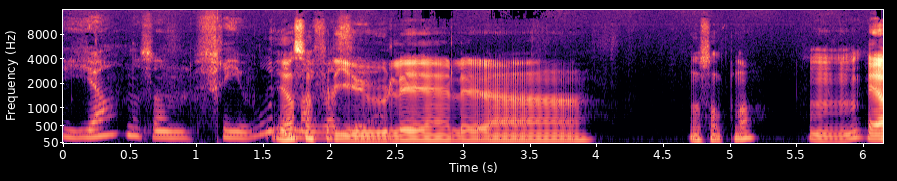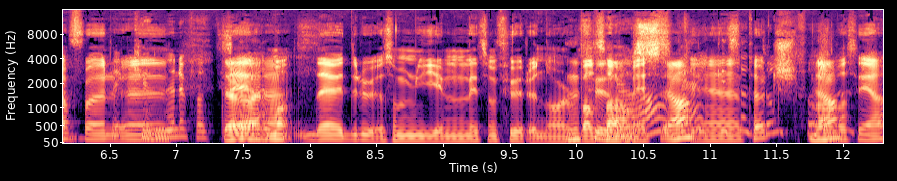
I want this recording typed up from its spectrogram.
Ja, noe sånn friol. Ja, sånn friuli eller uh, noe sånt noe. Mm. Ja, for Det eh, kunne det faktisk det, Det er, det er drue som gir en litt sånn furunål-balsamisk ja. Eh, så touch. Ja. Ja.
